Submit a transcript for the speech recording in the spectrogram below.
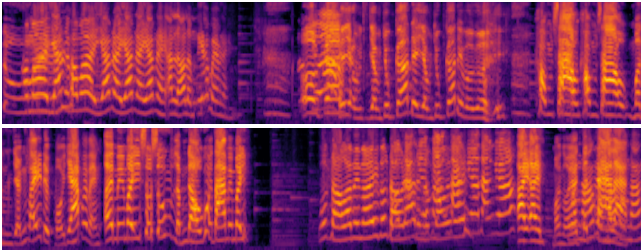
tôi. Phong ơi, giáp này Phong ơi, giáp này, giáp này, giáp này. Anh lỡ cái giáp em này. ok. vòng vòng chung kết đi vòng chung kết đi mọi người. Không sao không sao. Mình vẫn lấy được bộ giáp các bạn. Ê mimi số xuống lụm đồ của người ta mimi Bước đầu ơi Mimi, bước đầu ra đừng lùm đầu ê ê mọi người ơi, tính ra là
